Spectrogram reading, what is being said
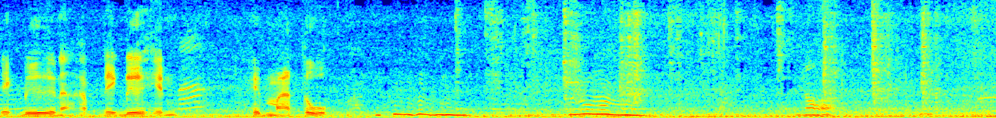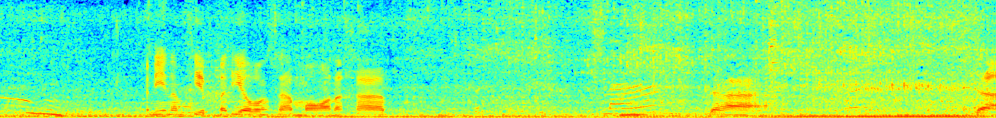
เด็กดื้อนะครับ เด็กดื้อเห็นเห็นหมาตูบน้อ อันนี้น้ำเทียบมาเที่ยววังสามหมอนะครับจ้าจ้า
